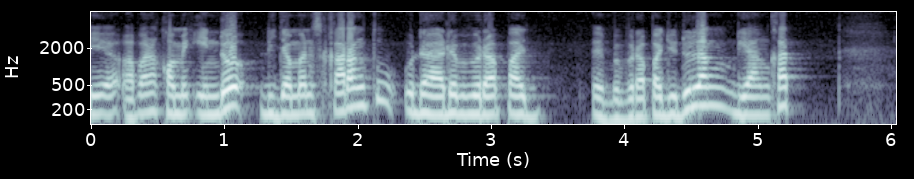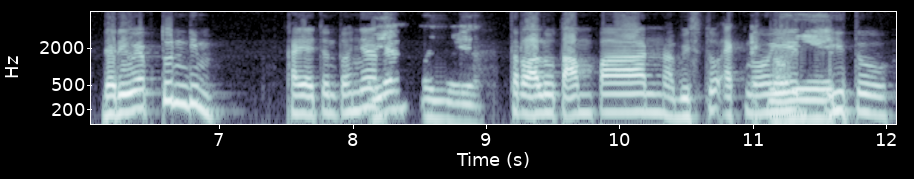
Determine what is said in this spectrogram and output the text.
iya apa komik Indo di zaman sekarang tuh udah ada beberapa eh, beberapa judul yang diangkat dari webtoon dim kayak contohnya Iya, oh iya, iya. terlalu tampan habis itu eknoid Eknoid. gitu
